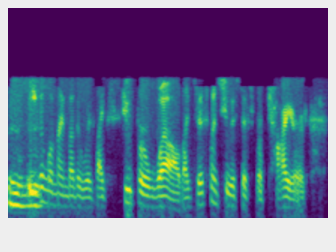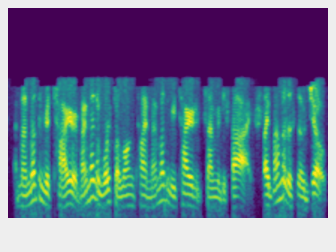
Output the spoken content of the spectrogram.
Mm-hmm. Even when my mother was like super well, like just when she was just retired. And my mother retired. My mother worked a long time. My mother retired at 75. Like my mother's no joke.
